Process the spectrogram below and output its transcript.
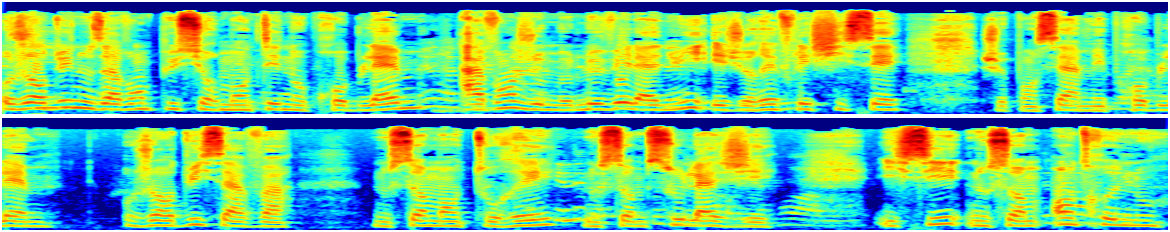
Aujourd'hui, nous avons pu surmonter nos problèmes. Avant, je me levais la nuit et je réfléchissais. Je pensais à mes problèmes. Aujourd'hui, ça va. Nous sommes entourés, nous sommes soulagés. Ici, nous sommes entre nous.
